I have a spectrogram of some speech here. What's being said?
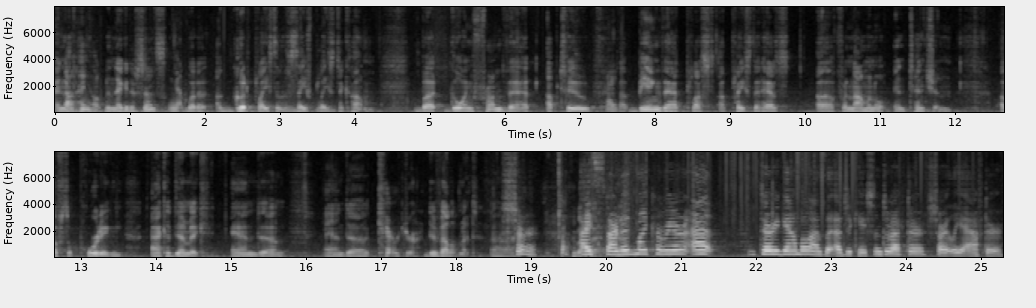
and not hang out in a negative sense, No. but a, a good place and a safe place to come. But going from that up to Right. uh, being that plus a place that has a phenomenal intention of supporting academic and, um, and uh, character development. Uh, Sure. I that. started my career at Jerry Gamble as the education director shortly after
